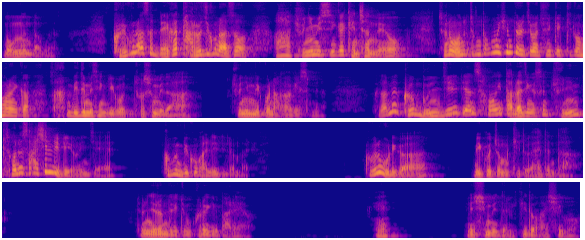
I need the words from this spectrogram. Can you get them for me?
녹는다고요. 그리고 나서 내가 다뤄지고 나서 아 주님 있으니까 괜찮네요. 저는 오늘 좀 너무 힘들었지만 주님께 기도하니까 참 믿음이 생기고 좋습니다. 주님 믿고 나가겠습니다. 그 다음에 그 문제에 대한 상황이 달라진 것은 주님 손에서 하실 일이에요. 이제 그분 믿고 갈 일이란 말이에요. 그걸 우리가 믿고 좀 기도해야 된다. 저는 여러분들이 좀 그러길 바래요. 예? 열심히들 기도하시고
